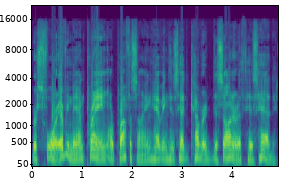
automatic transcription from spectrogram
Verse 4 Every man praying or prophesying, having his head covered, dishonoureth his head.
